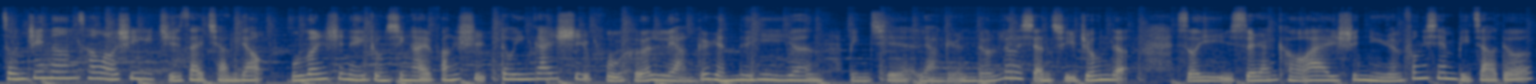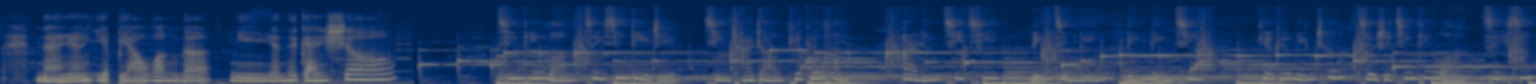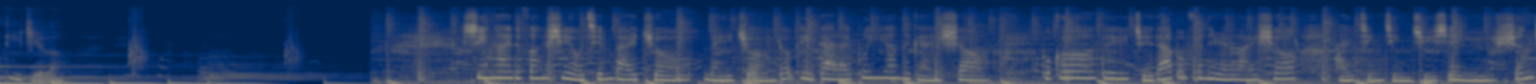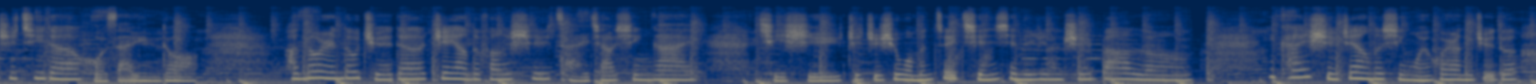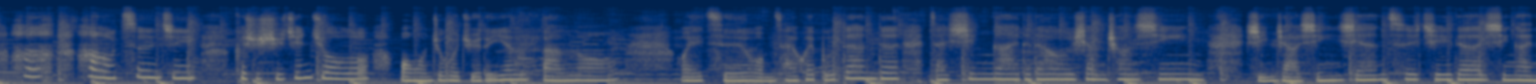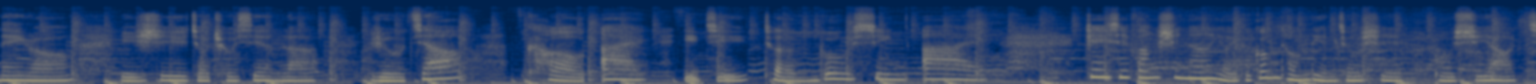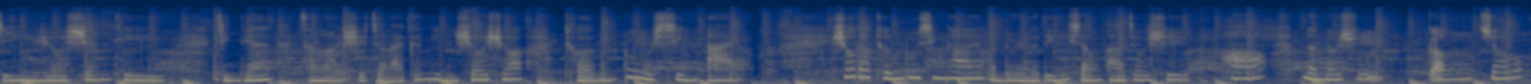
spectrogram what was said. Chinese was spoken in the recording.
总之呢，苍老师一直在强调。无论是哪种性爱方式，都应该是符合两个人的意愿，并且两个人都乐享其中的。所以，虽然口爱是女人奉献比较多，男人也不要忘了女人的感受。倾听王最新地址，请查找 QQ 号二零七七零九零零零七，QQ 名称就是倾听网最新地址了。性爱的方式有千百种，每一种都可以带来不一样的感受。不过，对于绝大部分的人来说，还仅仅局限于生殖器的活塞运动。很多人都觉得这样的方式才叫性爱，其实这只是我们最浅显的认知罢了。一开始这样的行为会让你觉得啊好刺激，可是时间久了，往往就会觉得厌烦了。为此，我们才会不断的在性爱的道路上创新，寻找新鲜刺激的性爱内容。于是就出现了乳胶、口爱以及臀部性爱。这些方式呢，有一个共同点，就是不需要进入身体。今天苍老师就来跟你们说说臀部性爱。说到臀部性爱，很多人的第一想法就是：啊，难道是肛交？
